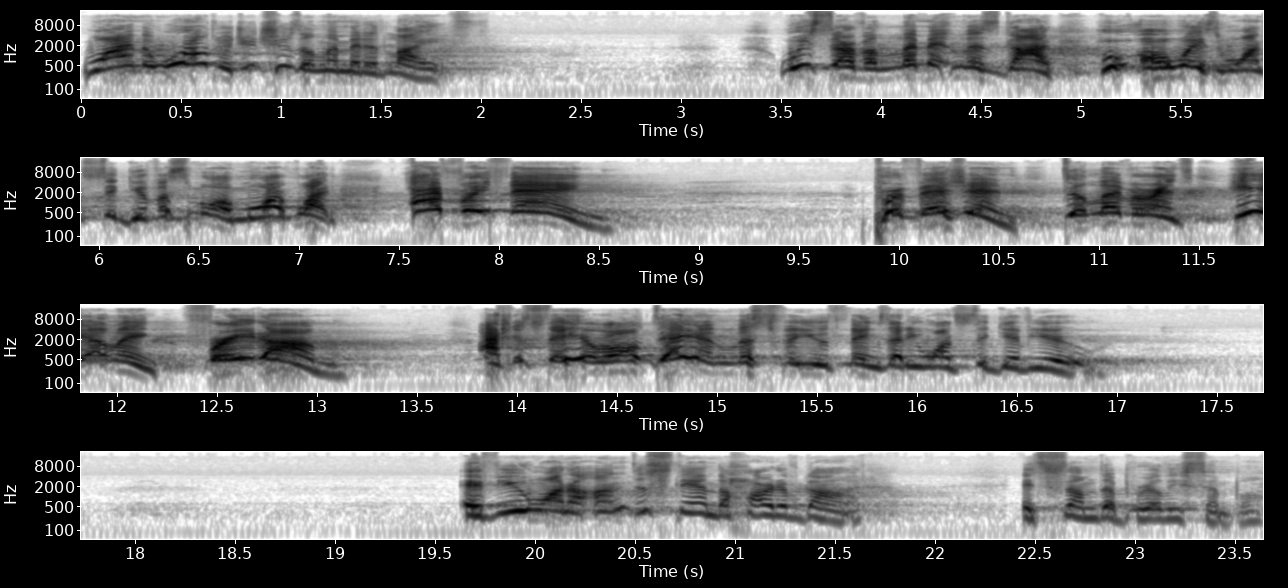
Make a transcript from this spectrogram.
Why in the world would you choose a limited life? We serve a limitless God who always wants to give us more. More of what? Everything provision, deliverance, healing, freedom. I could stay here all day and list for you things that He wants to give you. If you want to understand the heart of God, it's summed up really simple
